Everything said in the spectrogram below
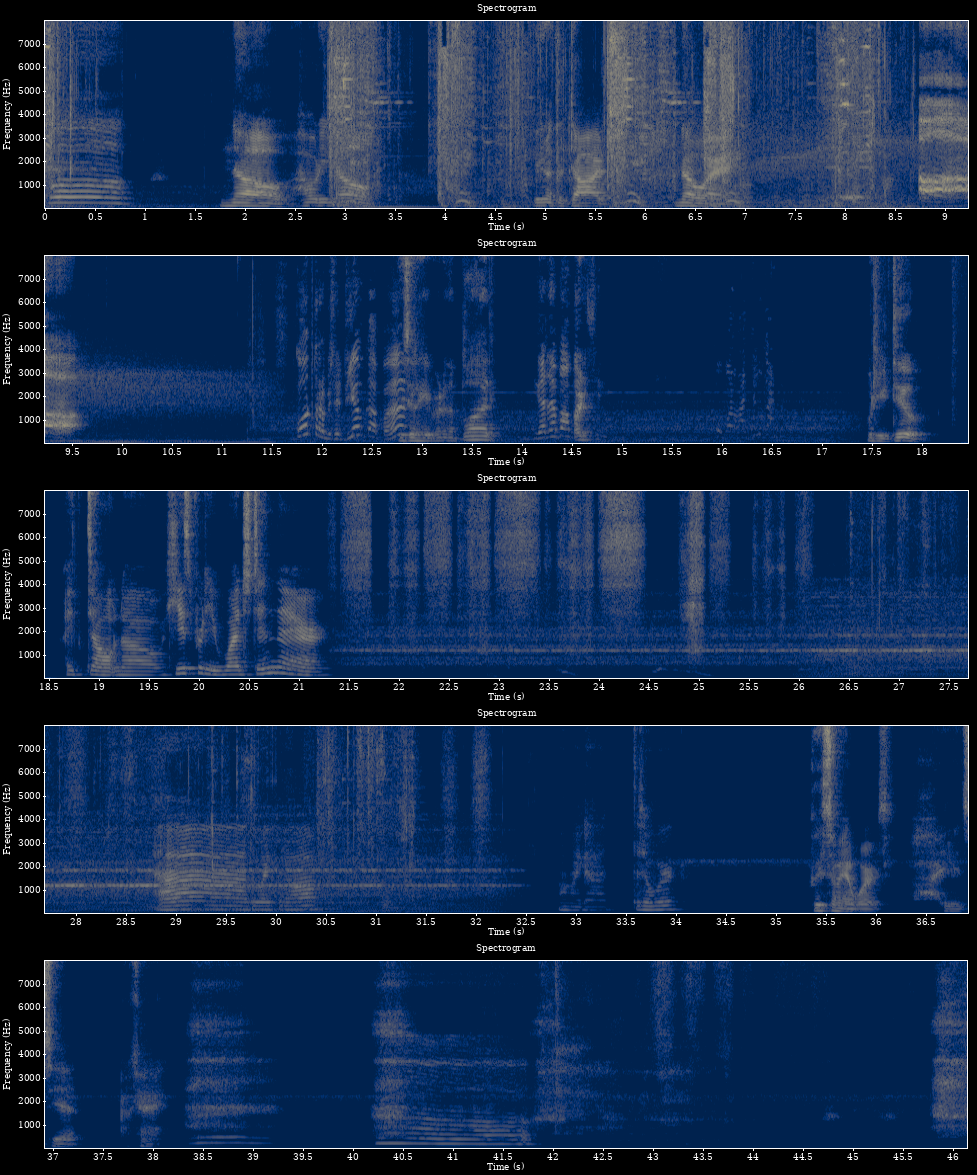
Oh. No. How would he know? You're gonna have to dodge. No way. Oh. Kau bisa diam kah, apa? He's gonna get rid of the blood. Nggak ada apa-apa di sini. What do you do? I don't know. He's pretty wedged in there. Ah, to wipe it off. Oh my god. Did it work? Please tell me it worked. I didn't see it. Okay. Oh.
